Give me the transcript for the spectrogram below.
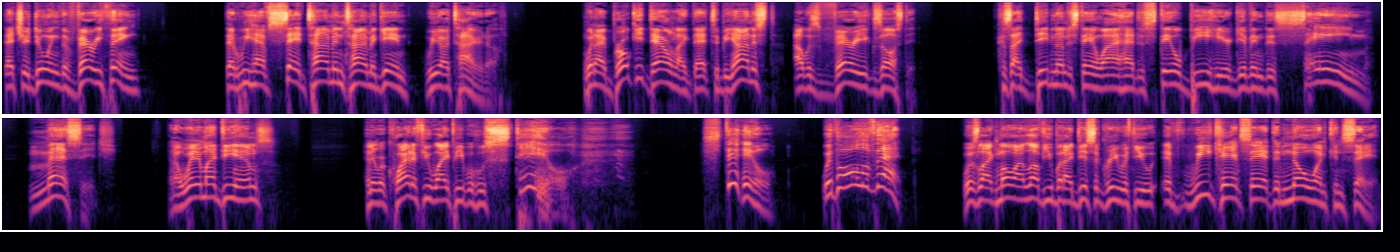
that you're doing the very thing that we have said time and time again we are tired of? When I broke it down like that, to be honest, I was very exhausted because I didn't understand why I had to still be here giving this same message. And I went in my DMs, and there were quite a few white people who still, still, with all of that, was like, Moe, I love you, but I disagree with you. If we can't say it, then no one can say it.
